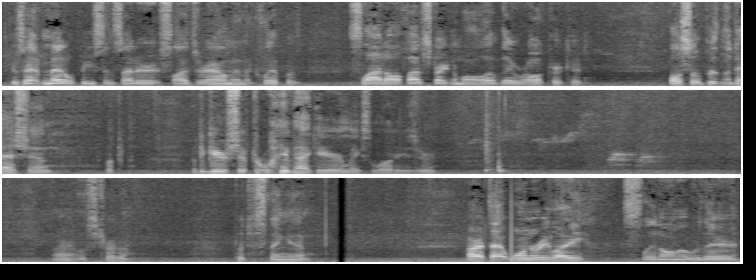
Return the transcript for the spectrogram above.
because that metal piece inside there, it slides around and the clip would slide off. I've straightened them all up. They were all crooked. Also putting the dash in. Put, put the gear shifter way back here. Makes a lot easier. Alright, let's try to put this thing in. Alright, that one relay slid on over there.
